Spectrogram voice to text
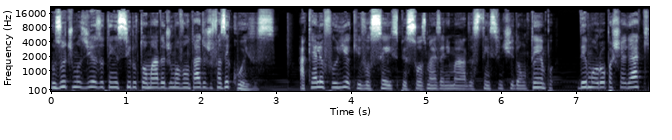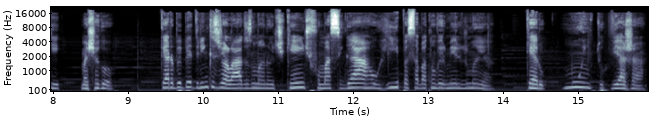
nos últimos dias eu tenho sido tomada de uma vontade de fazer coisas. Aquela euforia que vocês, pessoas mais animadas, têm sentido há um tempo, demorou para chegar aqui, mas chegou. Quero beber drinks gelados numa noite quente, fumar cigarro, rir, passar batom vermelho de manhã. Quero muito viajar,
